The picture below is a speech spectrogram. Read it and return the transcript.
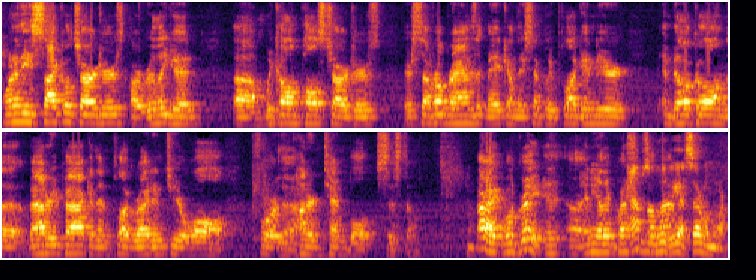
one of these cycle chargers are really good. Um, we call them pulse chargers. There's several brands that make them. They simply plug into your umbilical on the battery pack and then plug right into your wall for the 110 volt system. All right, well, great. Uh, any other questions Absolutely, we got several more.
